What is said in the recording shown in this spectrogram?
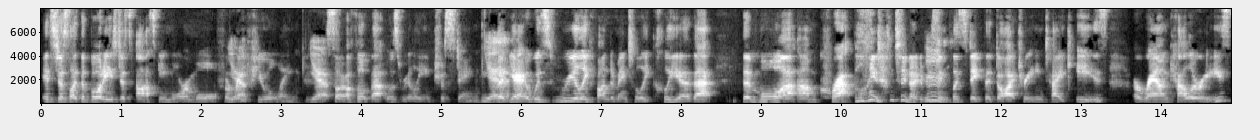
it's just like the body is just asking more and more for Yeah. refueling. yeah. So I thought that was really interesting. Yeah. But yeah, it was really fundamentally clear that the more um, crap, you know, to be Mm. simplistic, the dietary intake is around calories,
